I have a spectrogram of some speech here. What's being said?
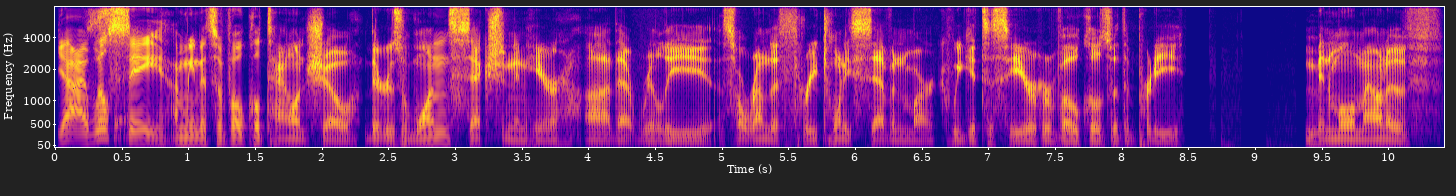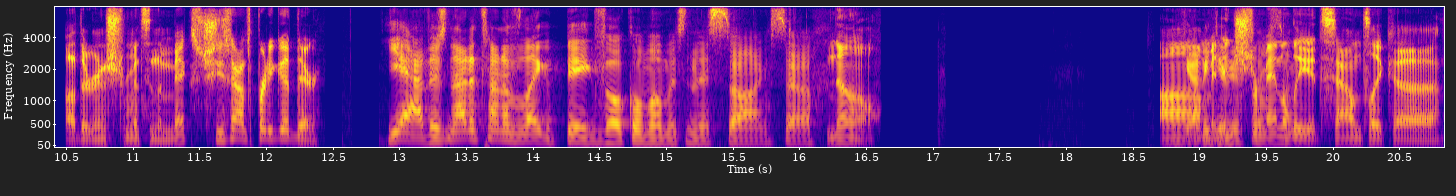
Yeah, I will So- say, I mean, it's a vocal talent show. There's one section in here uh, that really, so around the 327 mark, we get to see her, her vocals with a pretty minimal amount of other instruments in the mix. She sounds pretty good there. Yeah, there's not a ton of like big vocal moments in this song, so No. Um, and instrumentally, it sounds like a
